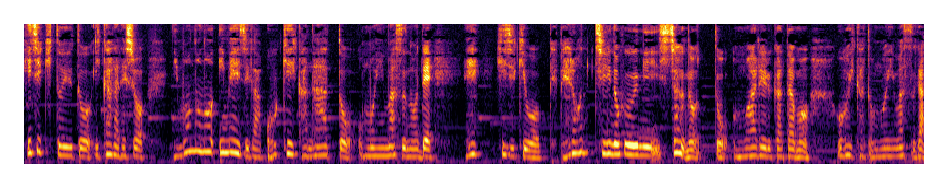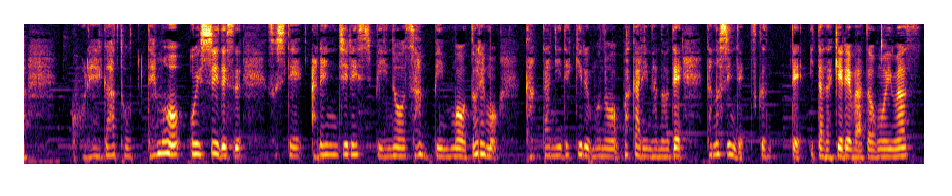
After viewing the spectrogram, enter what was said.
ひじきというといかがでしょう？煮物のイメージが大きいかなと思いますのでえひじきをペペロンチーノ風にしちゃうのと思われる方も多いかと思いますがこれがとっても美味しいです。そしてアレンジレシピの3品もどれも簡単にできるものばかりなので楽しんで作っていただければと思います。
